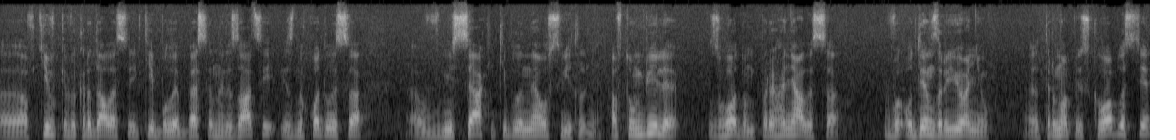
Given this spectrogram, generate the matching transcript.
е, автівки викрадалися, які були без сигналізації, і знаходилися е, в місцях, які були не освітлені. Автомобілі згодом переганялися в один з районів е, Тернопільської області,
